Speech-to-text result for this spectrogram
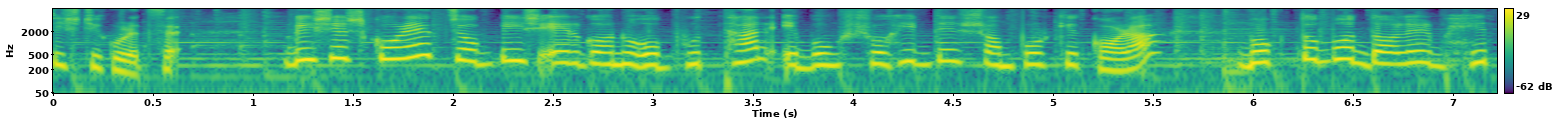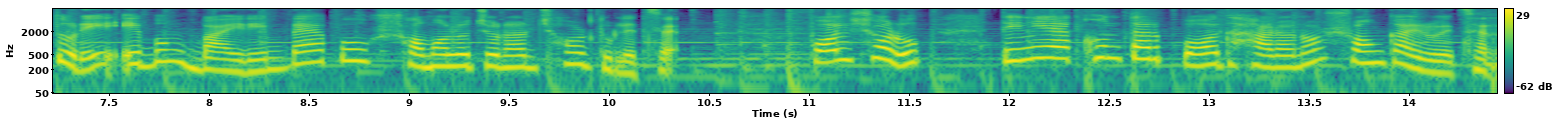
সৃষ্টি করেছে। বিশেষ করে চব্বিশ এর গণ অভ্যুত্থান এবং শহীদদের সম্পর্কে করা বক্তব্য দলের ভেতরে এবং বাইরে ব্যাপক সমালোচনার ঝড় তুলেছে। ফলস্বরূপ, তিনি এখন তার পদ হারানোর শঙ্কায় রয়েছেন।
